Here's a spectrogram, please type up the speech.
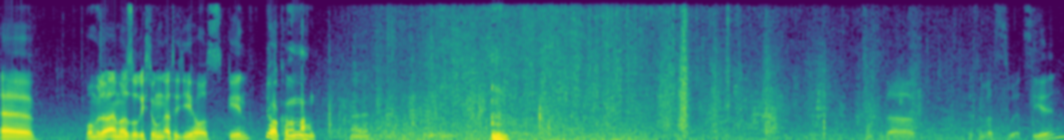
Äh, wollen wir da einmal so Richtung Atelierhaus gehen? Ja, können wir machen. Kannst du da ein bisschen was zu erzählen?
